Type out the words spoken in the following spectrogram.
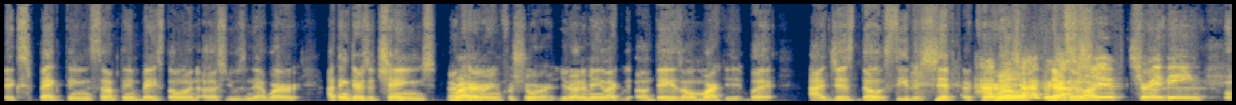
expecting something based on us using that word. I think there's a change occurring right. for sure. You know what I mean? Like on days on market, but I just don't see the shift occurring. Well, that's why shift trending. Uh,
